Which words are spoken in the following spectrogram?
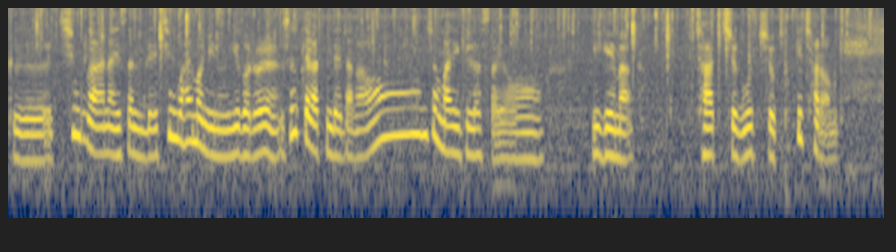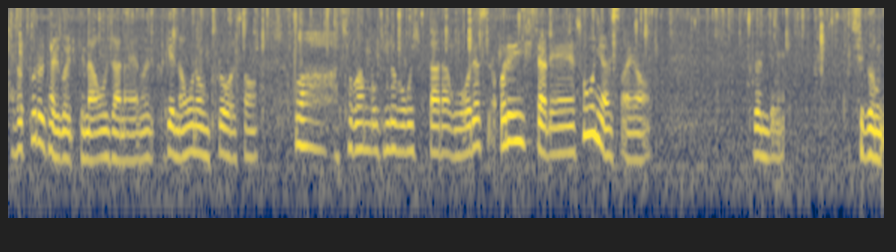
그 친구가 하나 있었는데 친구 할머니는 이거를 쓸대 같은 데다가 엄청 많이 길렀어요. 이게 막 좌측 우측 토끼처럼 계속 뿔을 달고 이렇게 나오잖아요. 그게 너무너무 부러워서 와 저거 한번 길러보고 싶다라고 어렸, 어린 시절에 소원이었어요. 그런데 지금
